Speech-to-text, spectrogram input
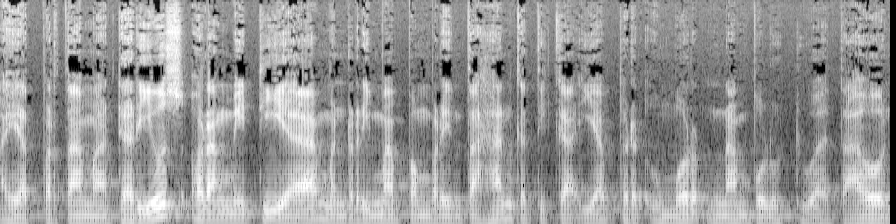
ayat pertama. Darius orang Media menerima pemerintahan ketika ia berumur 62 tahun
